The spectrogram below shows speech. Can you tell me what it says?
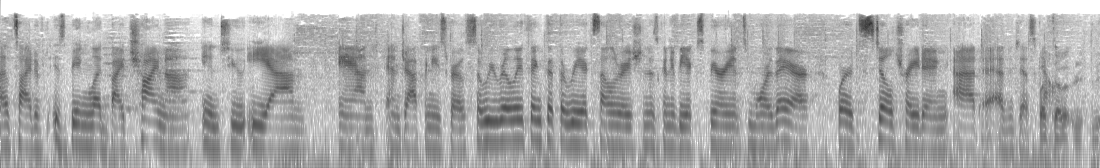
outside of, is being led by China into EM and and Japanese growth. So we really think that the reacceleration is going to be experienced more there, where it's still trading at at a discount. But the, the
